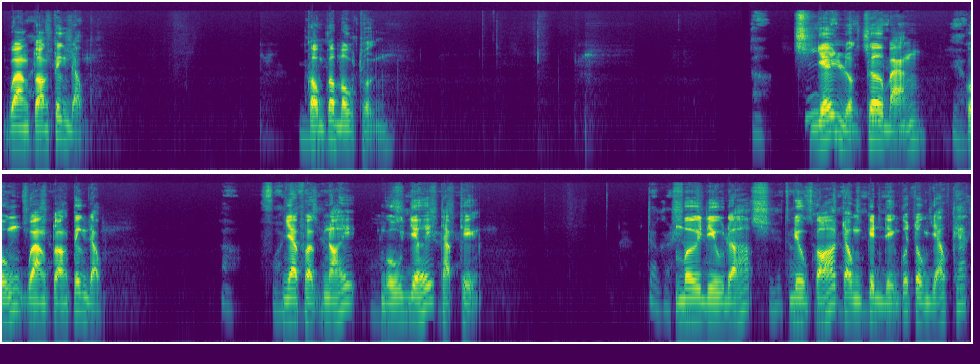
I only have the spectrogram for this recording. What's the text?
hoàn toàn tương đồng. Không có mâu thuẫn. Giới luật cơ bản cũng hoàn toàn tương đồng. Nhà phật nói ngũ giới thập thiện mười điều đó đều có trong kinh điển của tôn giáo khác.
